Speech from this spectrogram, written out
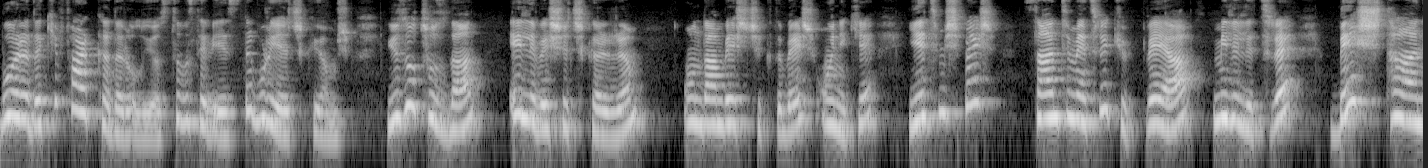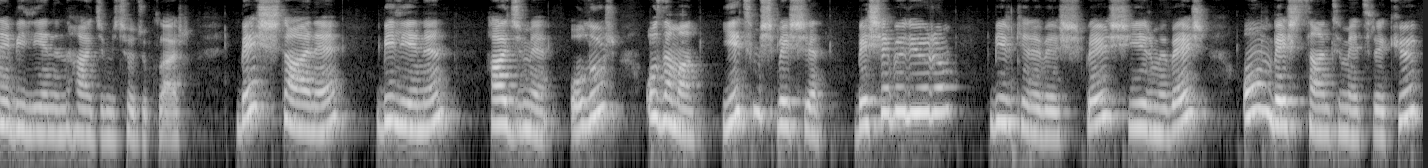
bu aradaki fark kadar oluyor. Sıvı seviyesi de buraya çıkıyormuş. 130'dan 55'i çıkarırım. Ondan 5 çıktı 5, 12. 75 santimetre küp veya mililitre 5 tane bilyenin hacmi çocuklar. 5 tane bilyenin hacmi olur. O zaman 75'i 5'e bölüyorum. 1 kere 5, 5, 25, 15 santimetre küp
